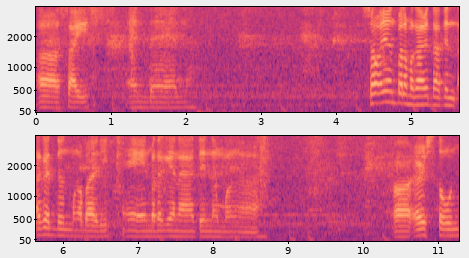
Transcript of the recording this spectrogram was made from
uh, size. And then, so ayun, para magamit natin agad doon mga bali. And malagyan natin ng mga uh, air stone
